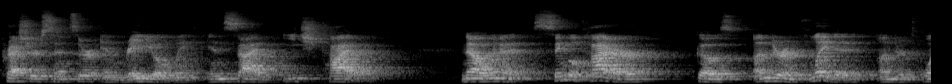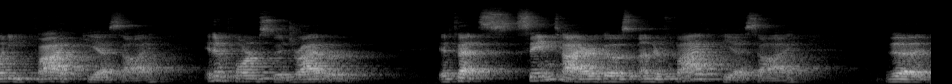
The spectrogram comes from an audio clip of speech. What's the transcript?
pressure sensor and radio link inside each tire. Now when a single tire goes underinflated, under 25 psi, it informs the driver. If that same tire goes under 5 psi, the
